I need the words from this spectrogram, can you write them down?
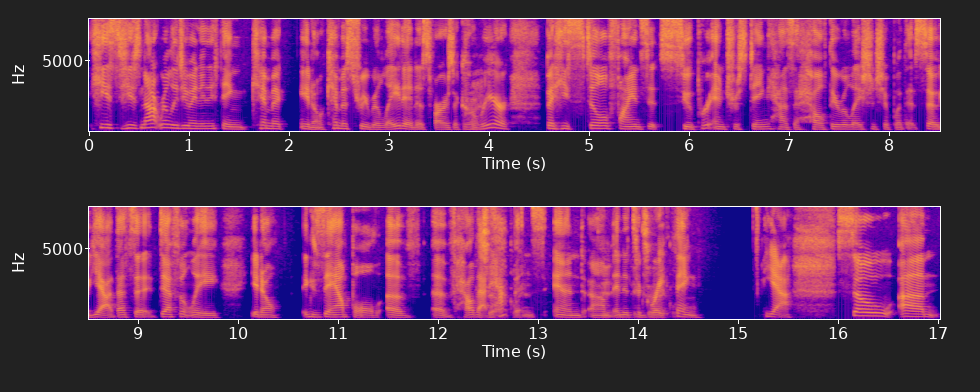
he's he's not really doing anything chemic, you know, chemistry related as far as a career, right. but he still finds it super interesting, has a healthy relationship with it. So yeah, that's a definitely, you know, example of of how that exactly. happens. And um, and it's exactly. a great thing. Yeah. So um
